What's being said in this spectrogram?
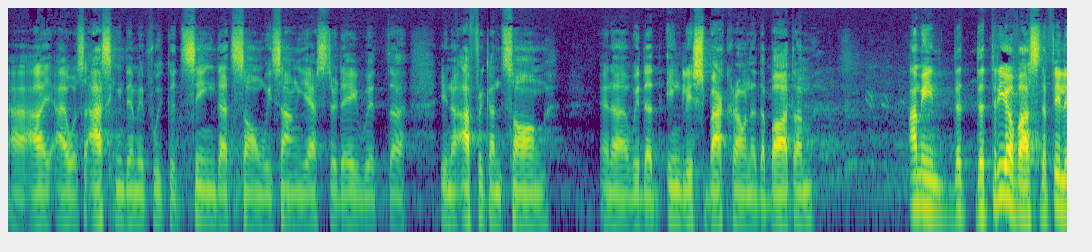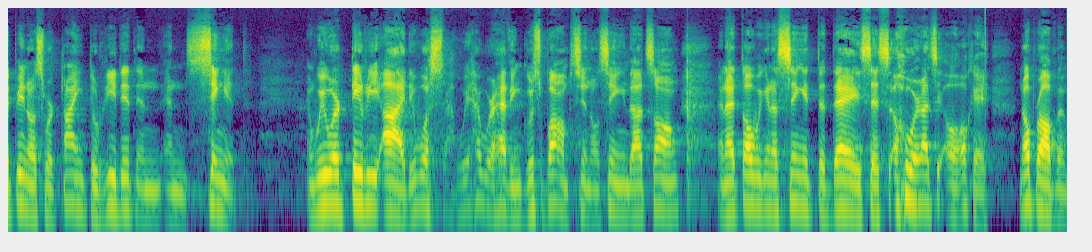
Uh, I, I was asking them if we could sing that song we sang yesterday with, uh, you know, African song and uh, with an English background at the bottom. I mean, the, the three of us, the Filipinos, were trying to read it and, and sing it. And we were teary eyed. It was, we were having goosebumps, you know, singing that song. And I thought we are going to sing it today. He says, Oh, we're not singing. Oh, okay, no problem.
